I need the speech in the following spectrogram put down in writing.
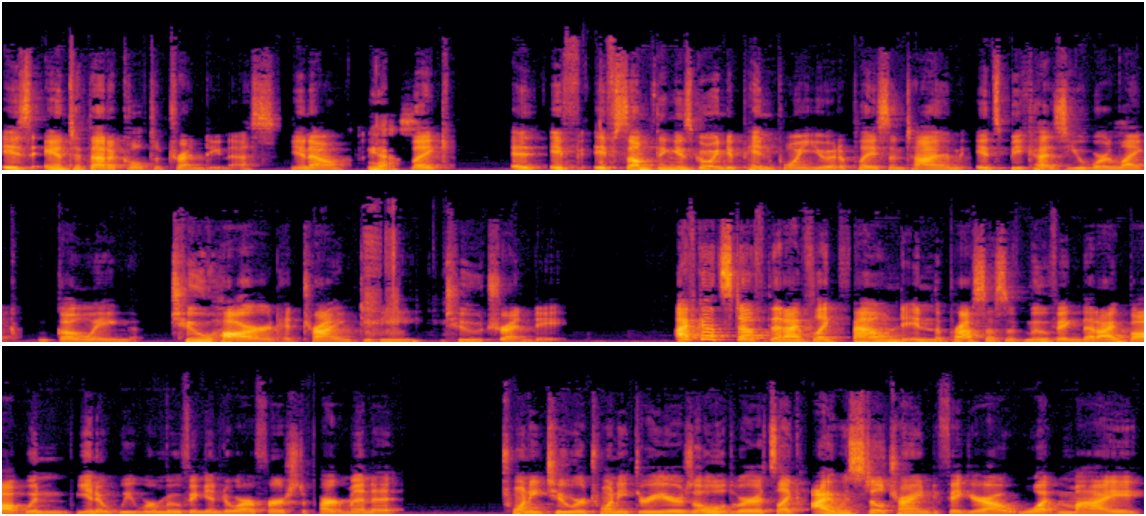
is antithetical to trendiness you know Yes. like if if something is going to pinpoint you at a place and time, it's because you were like going too hard at trying to be too trendy. I've got stuff that I've like found in the process of moving that I bought when, you know, we were moving into our first apartment at 22 or 23 years old where it's like I was still trying to figure out what my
